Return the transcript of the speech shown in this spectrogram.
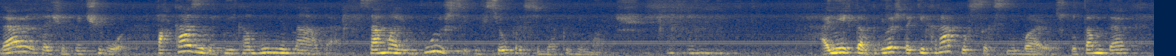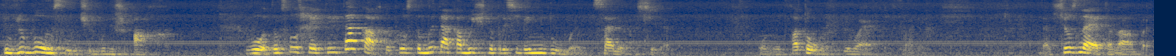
да, значит, для чего. Показывать никому не надо. Сама любуешься и все про себя понимаешь. Они их там, понимаешь, в таких ракурсах снимают, что там, да, ты в любом случае будешь ах. Вот, ну, слово сказать, ты и так ах, но просто мы так обычно про себя не думаем, сами про себя. Он, фотограф вбивает, да, все знает она об этом.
